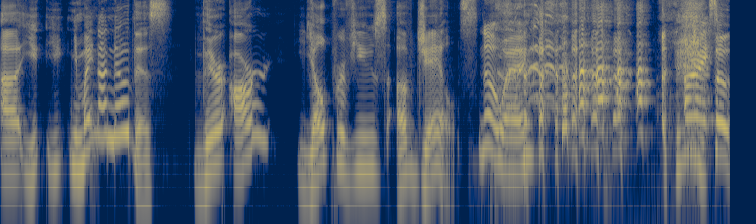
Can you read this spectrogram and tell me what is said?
uh, you, you you might not know this. There are Yelp reviews of jails. No way. All right. So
